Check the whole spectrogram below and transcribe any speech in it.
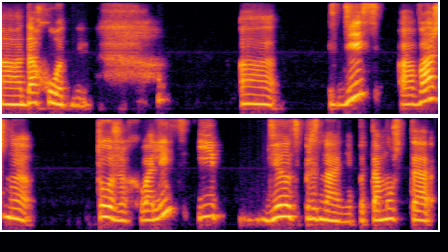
а, доходный. А, здесь а, важно тоже хвалить и делать признание, потому что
